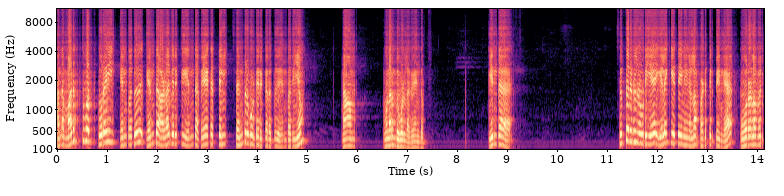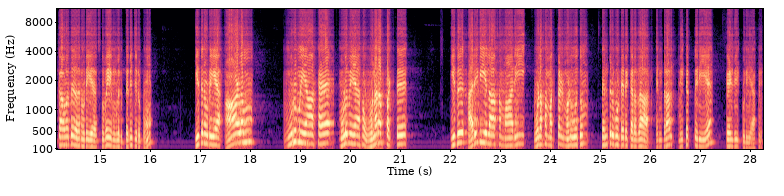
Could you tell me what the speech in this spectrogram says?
அந்த மருத்துவத்துறை என்பது எந்த அளவிற்கு எந்த வேகத்தில் சென்று கொண்டிருக்கிறது என்பதையும் நாம் உணர்ந்து கொள்ள வேண்டும். இந்த சித்தர்களுடைய இலக்கியத்தை நீங்க எல்லாம் படித்திருப்பீங்க. ஓரளவிற்காவது அதனுடைய சுவை உங்களுக்கு தெரிஞ்சிருக்கும். இதனுடைய ஆழம் முழுமையாக முழுமையாக உணரப்பட்டு இது அறிவியலாக மாறி உலக மக்கள் முழுவதும் சென்று கொண்டிருக்கிறதா என்றால் மிகப்பெரிய கேள்விக்குறியாக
